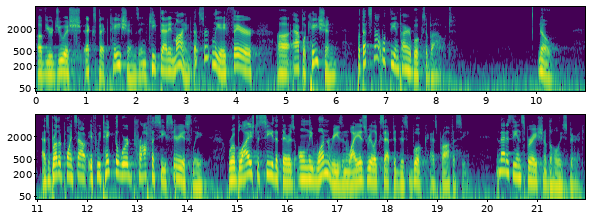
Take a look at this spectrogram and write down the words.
of your Jewish expectations and keep that in mind. That's certainly a fair uh, application, but that's not what the entire book's about. No. As a brother points out, if we take the word prophecy seriously, we're obliged to see that there is only one reason why Israel accepted this book as prophecy, and that is the inspiration of the Holy Spirit.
